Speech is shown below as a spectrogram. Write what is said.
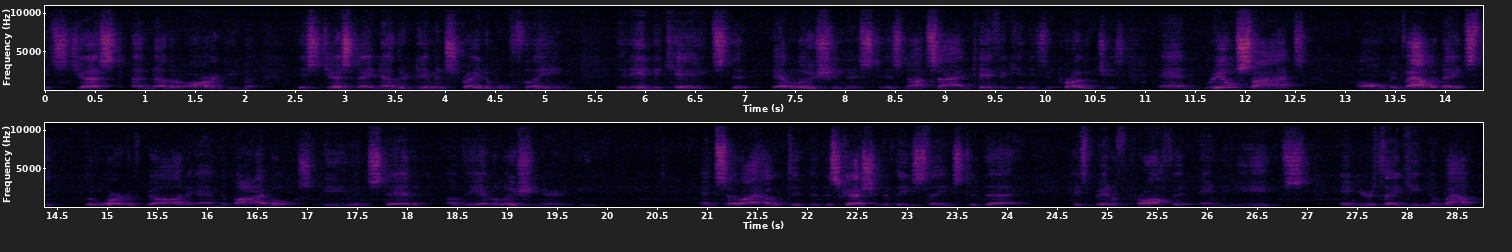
It's just another argument it's just another demonstrable thing that indicates that evolutionist is not scientific in his approaches, and real science only validates the, the Word of God and the Bible's view instead of the evolutionary view. And so I hope that the discussion of these things today has been of profit and use in your thinking about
